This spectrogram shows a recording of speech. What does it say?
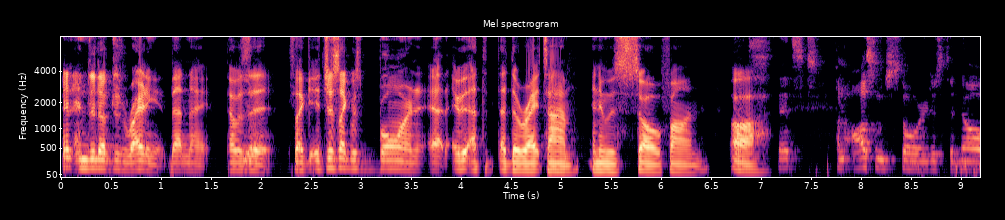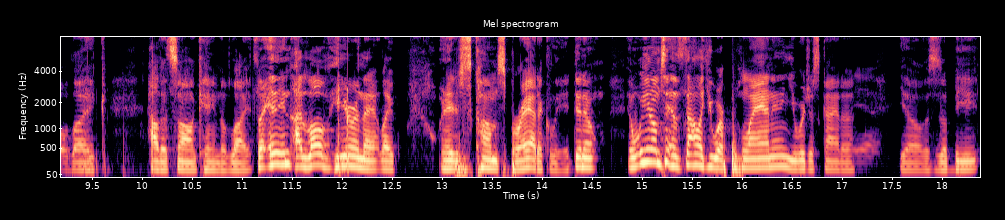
and ended up just writing it that night. That was Yeah. it. It's like it just like was born at at the, at the right time, and it was so fun. Oh, That's an awesome story just to know like how that song came to life. Like, and, and I love hearing that like when it just comes sporadically. It didn't. And you know what I'm saying? It's not like you were planning. You were just kind of, yeah. yo, this is a beat.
